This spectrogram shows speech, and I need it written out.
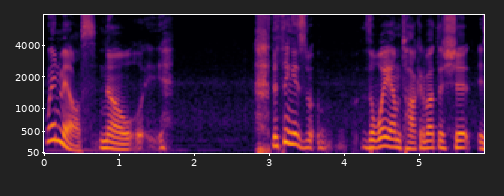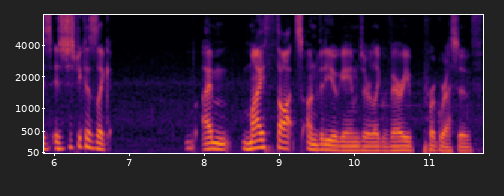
Windmills. no. The thing is, the way I'm talking about this shit is is just because like I'm my thoughts on video games are like very progressive.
